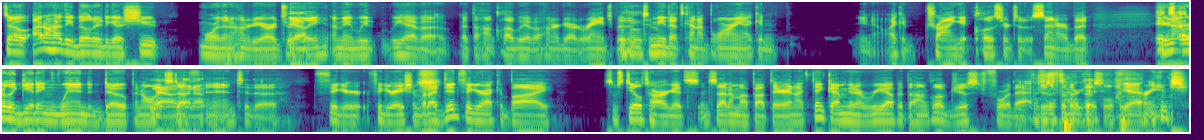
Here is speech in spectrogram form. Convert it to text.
So I don't have the ability to go shoot more than 100 yards Yeah. really. I mean, we we have a at the hunt club we have a 100 yard range, Mm-hmm. but to me that's kind of boring. I can you know, I could try and get closer to the center, but It's you're not a- really getting wind and dope and all that No, no, stuff no. in- into the figure figuration. But I did figure I could buy some steel targets and set them up out there, and I think I'm going to re up at the hunt club just for that, just for the pistol Yeah. range.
